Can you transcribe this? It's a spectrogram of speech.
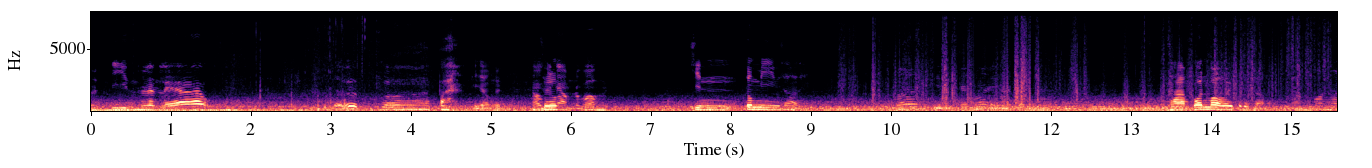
รถจีนนั่นแล้วเออไปพี่น้องเลยเขากินน้ำหรือเปล่ากินต้มมีไม่ใช่เหรอนี่ว่ากินแค่น้อยนะถามคนบ่เฮ้ยสรุปแล้วน้ำก้อนให้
